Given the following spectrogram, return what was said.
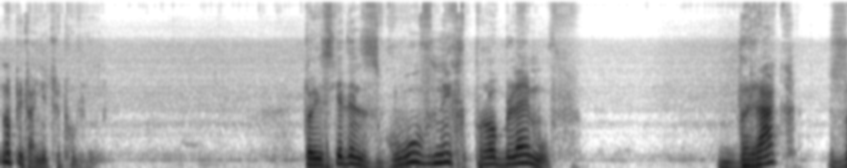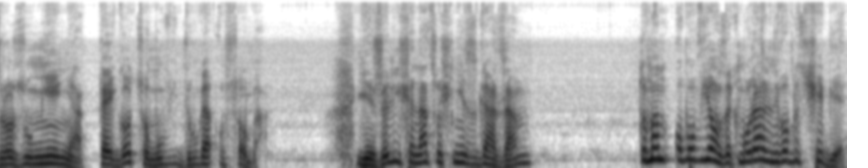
No pytanie, czy powinien. To jest jeden z głównych problemów. Brak zrozumienia tego, co mówi druga osoba. Jeżeli się na coś nie zgadzam, to mam obowiązek moralny wobec siebie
